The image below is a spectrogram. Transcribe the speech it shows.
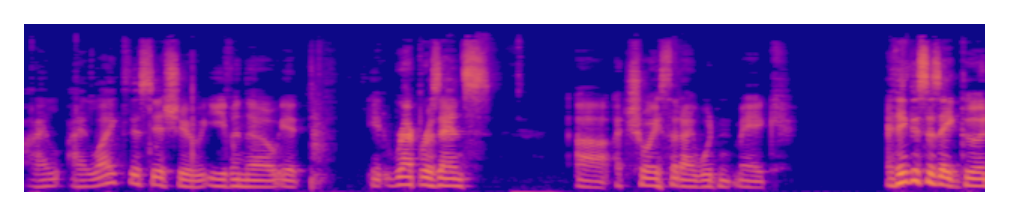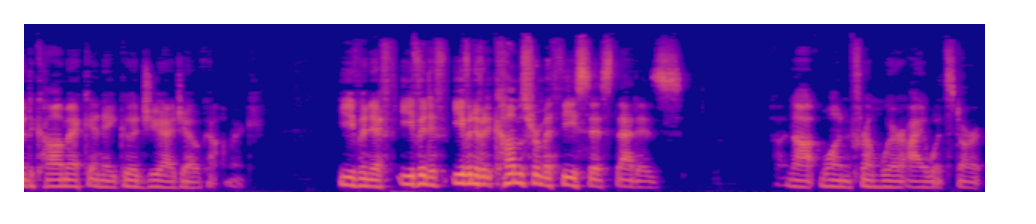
I I like this issue even though it it represents uh, a choice that I wouldn't make I think this is a good comic and a good GI Joe comic, even if even if even if it comes from a thesis that is not one from where I would start.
